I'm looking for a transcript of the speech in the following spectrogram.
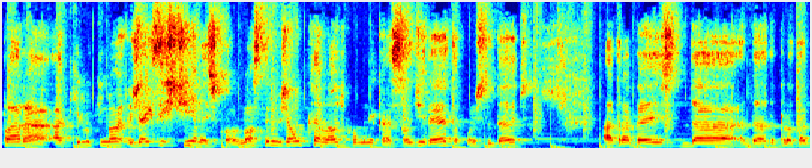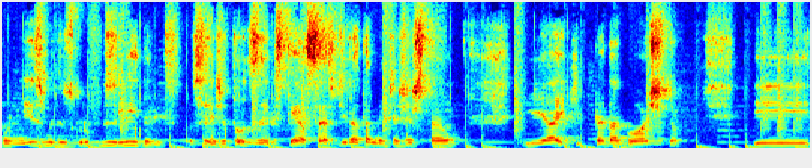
para aquilo que nós, já existia na escola. Nós temos já um canal de comunicação direta com o estudante através da, da, do protagonismo dos grupos de líderes, ou seja, todos eles têm acesso diretamente à gestão e à equipe pedagógica. E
